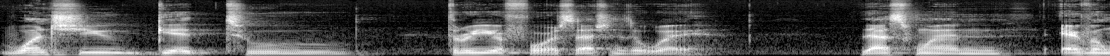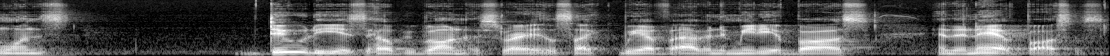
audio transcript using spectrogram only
once you get to three or four sessions away, that's when everyone's duty is to help you bonus, right? It's like we have, have an immediate boss and then they have bosses.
